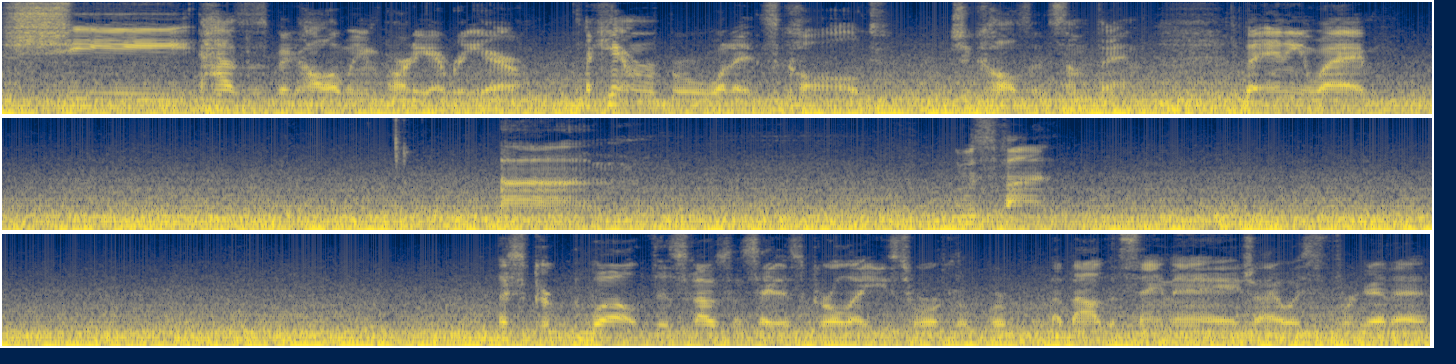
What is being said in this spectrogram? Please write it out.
She has this big Halloween party every year. I can't remember what it's called. She calls it something. But anyway, um, it was fun. This girl, well, this I was gonna say this girl I used to work with, we're about the same age. I always forget it.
